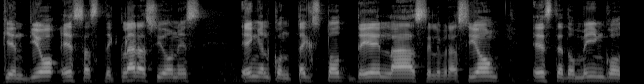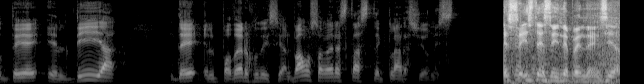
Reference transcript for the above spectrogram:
quien dio esas declaraciones en el contexto de la celebración este domingo del Día del Poder Judicial. Vamos a ver estas declaraciones. Existe esa independencia.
